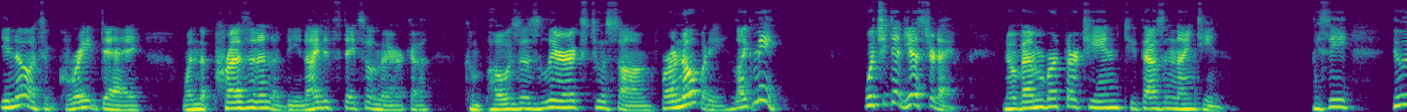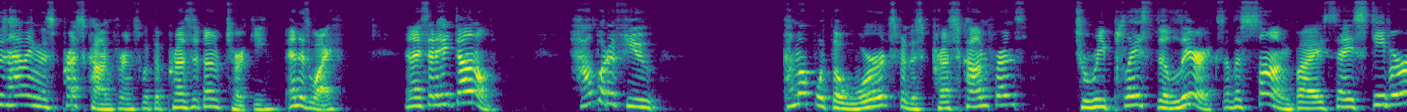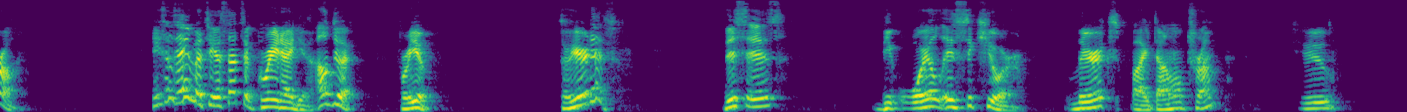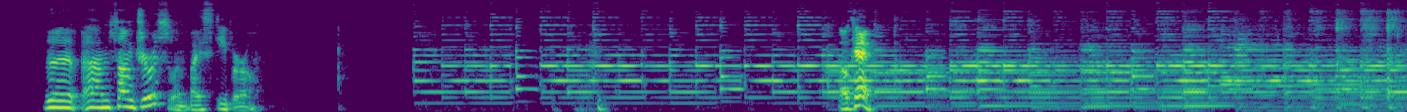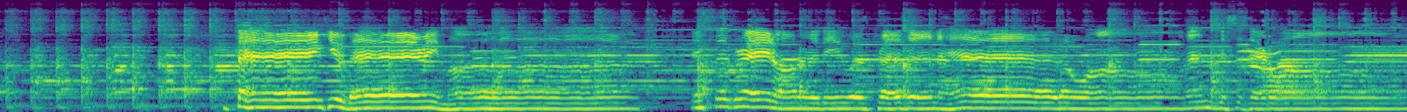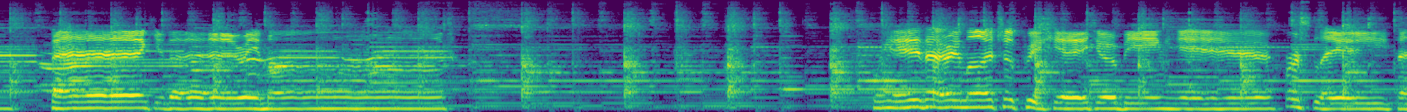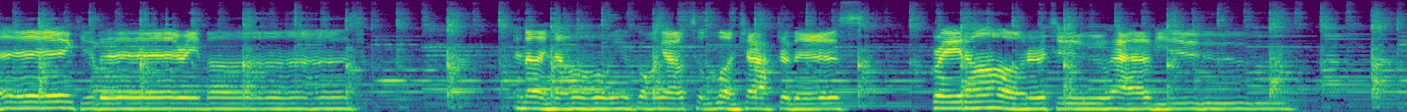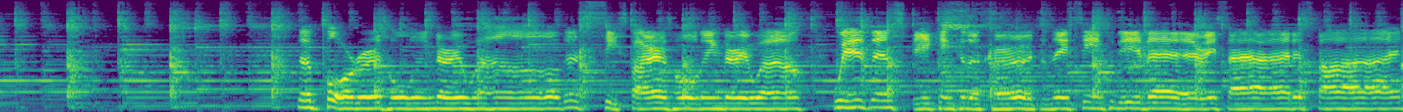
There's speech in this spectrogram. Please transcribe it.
You know, it's a great day when the President of the United States of America composes lyrics to a song for a nobody like me, which he did yesterday, November 13, 2019. You see, he was having this press conference with the President of Turkey and his wife, and I said, Hey, Donald, how about if you come up with the words for this press conference to replace the lyrics of a song by, say, Steve Earle? He says, Hey, Matthias, that's a great idea. I'll do it for you. So here it is. This is The Oil is Secure, lyrics by Donald Trump to the um, song Jerusalem by Steve Earle. Okay. Thank you very much. It's a great honor to be with President Erdogan and Mrs. Erdogan. Thank you very much. We very much appreciate your being here. First Lady, thank you very much. And I know you're going out to lunch after this. Great honor to have you. The border is holding very well. The ceasefire is holding very well. We've been speaking to the Kurds and they seem to be very satisfied.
